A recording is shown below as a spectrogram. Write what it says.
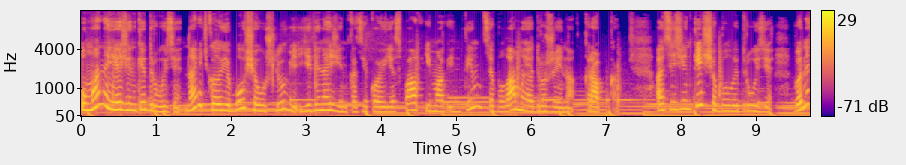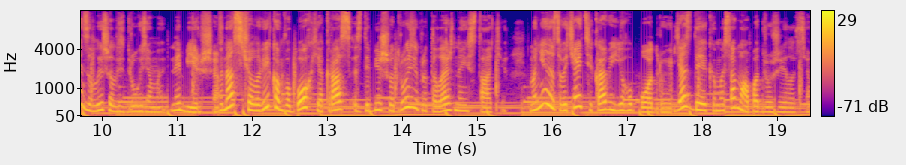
У мене є жінки-друзі. Навіть коли я був ще у шлюбі, єдина жінка, з якою я спав і мав інтим, це була моя дружина. Крапка. А ці жінки, що були друзі, вони залишились друзями, не більше. В нас з чоловіком в обох якраз здебільшого друзі протилежної статі. Мені зазвичай цікаві його подруги. Я з деякими сама подружилася,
